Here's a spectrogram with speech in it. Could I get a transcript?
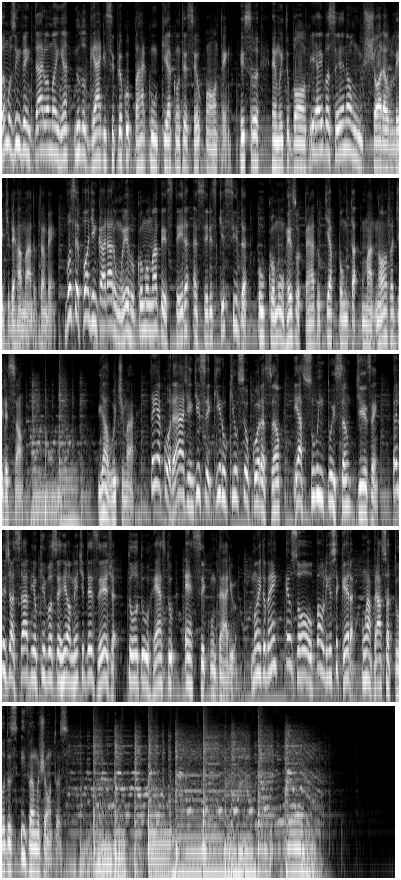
Vamos inventar o amanhã no lugar de se preocupar com o que aconteceu ontem. Isso é muito bom e aí você não chora o leite derramado também. Você pode encarar um erro como uma besteira a ser esquecida ou como um resultado que aponta uma nova direção. E a última, tenha coragem de seguir o que o seu coração e a sua intuição dizem. Eles já sabem o que você realmente deseja, todo o resto é secundário. Muito bem, eu sou Paulinho Siqueira. Um abraço a todos e vamos juntos.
